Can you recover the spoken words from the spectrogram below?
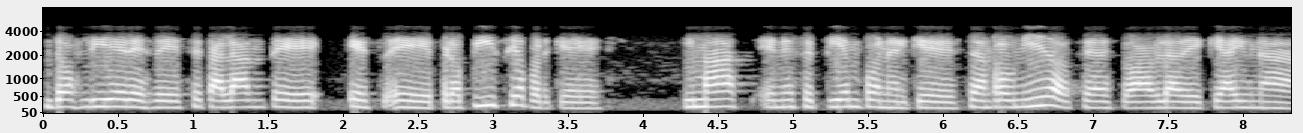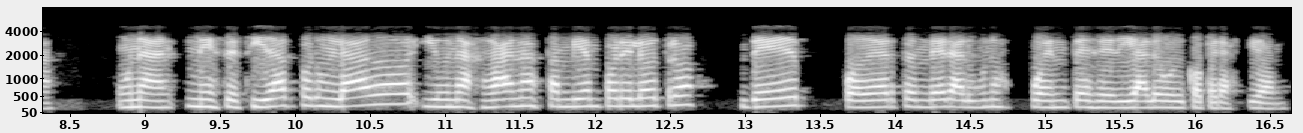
dos líderes de ese talante es eh, propicio, porque y más en ese tiempo en el que se han reunido, o sea, eso habla de que hay una, una necesidad por un lado y unas ganas también por el otro de poder tender algunos puentes de diálogo y cooperación.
